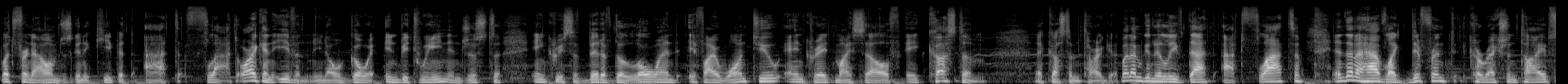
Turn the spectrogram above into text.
But for now, I'm just gonna keep it at flat. Or I can even, you know, go in between and just increase a bit of the low end if I want want to and create myself a custom a custom target. But I'm going to leave that at flat. And then I have like different correction types.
